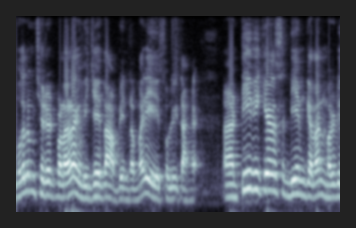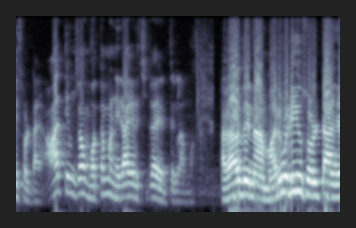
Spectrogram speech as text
முதலமைச்சர் வேட்பாளராக விஜய் தான் அப்படின்ற மாதிரி சொல்லிட்டாங்க. டிவிகே டிஎம்கே தான் மறுபடியும் சொல்லிட்டாங்க. அதிமுக மொத்தமா நிராகரிச்சுட்டு எடுத்துக்கலாமா? அதாவது நான் மறுபடியும் சொல்லிட்டாங்க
